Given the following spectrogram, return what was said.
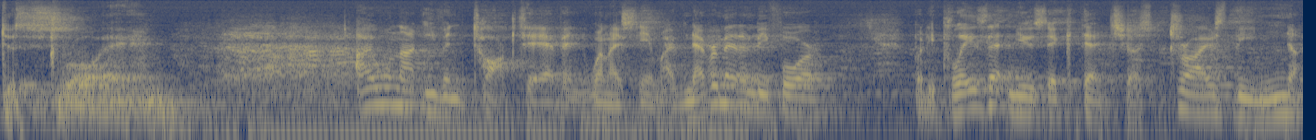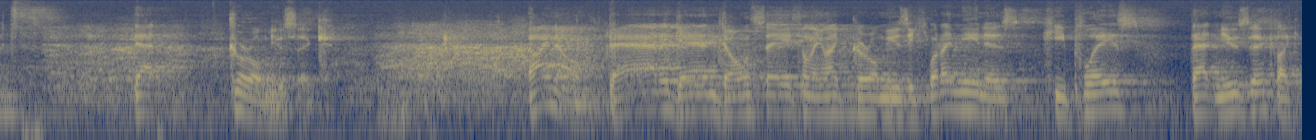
destroy. I will not even talk to Evan when I see him. I've never met him before, but he plays that music that just drives me nuts. That girl music. I know, bad again, don't say something like girl music. What I mean is, he plays that music like,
